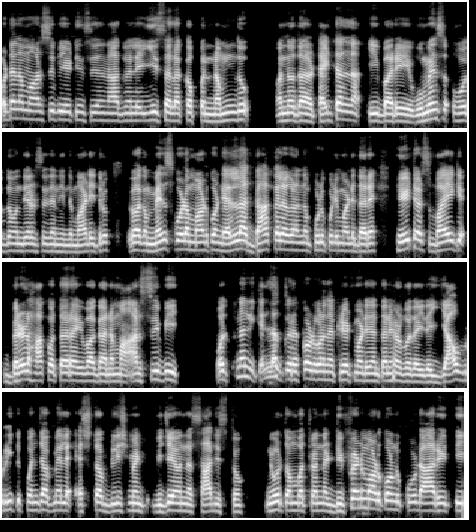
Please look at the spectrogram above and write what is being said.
ಒಟ್ಟಲ್ಲಿ ನಮ್ಮ R C B eighteen season ಆದ್ಮೇಲೆ ಈ ಸಲ ಕಪ್ ನಮ್ದು ಅನ್ನೋದ ಟೈಟಲ್ನ ಈ ಬಾರಿ ವುಮೆನ್ಸ್ ಹೋದ ಒಂದೆರಡು ಸೀಸನ್ ಹಿಂದೆ ಮಾಡಿದ್ರು. ಇವಾಗ ಮೆನ್ಸ್ ಕೂಡ ಮಾಡ್ಕೊಂಡು ಎಲ್ಲಾ ದಾಖಲೆಗಳನ್ನ ಪುಡಿ ಪುಡಿ ಮಾಡಿದ್ದಾರೆ. ಹೇಟರ್ಸ್ ಬಾಯಿಗೆ ಬೆರಳು ಹಾಕೋ ತರ ಇವಾಗ ನಮ್ಮ ಆರ್ ಸಿ ಬಿ ಒಟ್ನಲ್ಲಿ ಎಲ್ಲ ರೆಕಾರ್ಡ್ ಗಳನ್ನ ಕ್ರಿಯೇಟ್ ಮಾಡಿದೆ ಅಂತಾನೆ ಹೇಳ್ಬೋದಾಗಿದೆ ಯಾವ ರೀತಿ ಪಂಜಾಬ್ ಮೇಲೆ ಎಸ್ಟಾಬ್ಲಿಷ್ಮೆಂಟ್ ವಿಜಯವನ್ನ ಸಾಧಿಸ್ತು? ನೂರ ತೊಂಬತ್ತರನ್ನ ಡಿಫೆಂಡ್ ಮಾಡ್ಕೊಂಡು ಕೂಡ ಆ ರೀತಿ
